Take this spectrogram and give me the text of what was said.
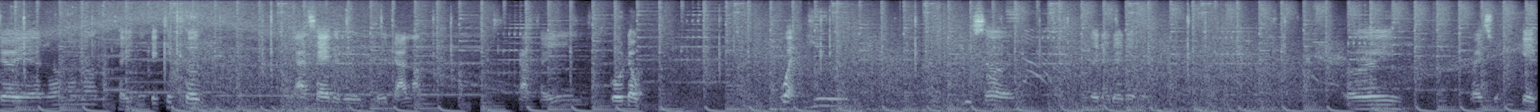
Chơi ờ, nó, nó, nó thấy nó kích thích hơn. A xe thì đều đối trả lắm. Cảm thấy cô độc. What you sơ đây này đây này, đây. ơi quay xuống kịp.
